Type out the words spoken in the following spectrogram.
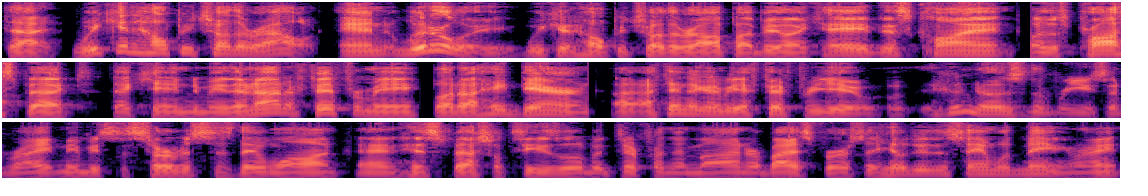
that we can help each other out and literally, we could help each other out by being like, hey, this client or this prospect that came to me, they're not a fit for me, but uh, hey, Darren, I think they're going to be a fit for you. Who knows the reason, right? Maybe it's the services they want and his specialty is a little bit different than mine or vice versa. He'll do the same with me, right?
